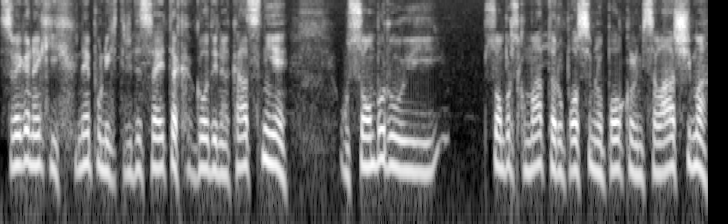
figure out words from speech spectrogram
Svega nekih nepunih 30 godina kasnije u Somboru i Somborskom ataru, posebno po okolnim salašima,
